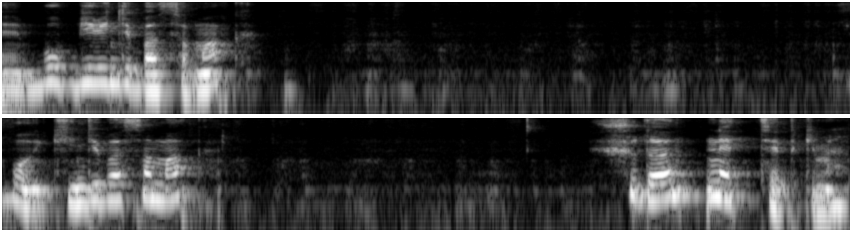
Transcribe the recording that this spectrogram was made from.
e, bu birinci basamak. Bu ikinci basamak. Şu da net tepkime.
